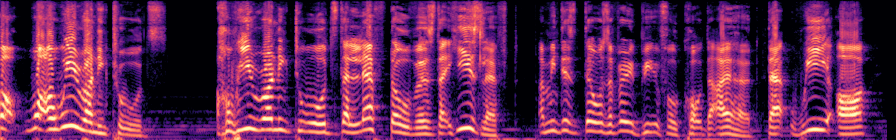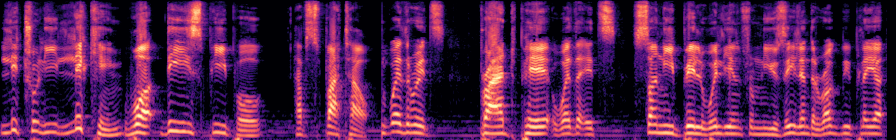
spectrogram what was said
But what are we running towards? Are we running towards the leftovers that he's left? I mean, there's, there was a very beautiful quote that I heard that we are literally licking what these people have spat out. Whether it's Brad Pitt, whether it's Sonny Bill Williams from New Zealand, the rugby player,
